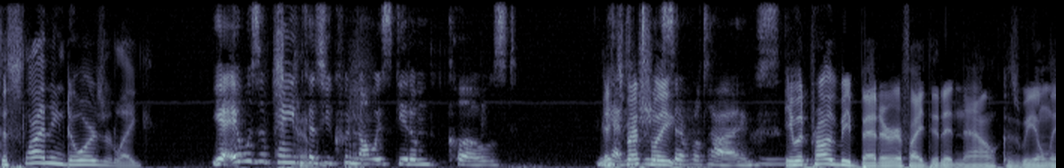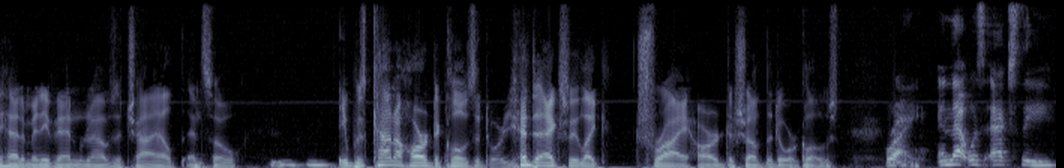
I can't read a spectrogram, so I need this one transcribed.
the sliding doors are like, Yeah, it was a pain because you couldn't always get them closed. You had to do Especially- it several times. it would probably be better if I did it now because we only had a minivan when I was a child, and so Mhm. it was kind of hard to close the door. You had to actually like try hard to shove the door closed. Right, and that was actually,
